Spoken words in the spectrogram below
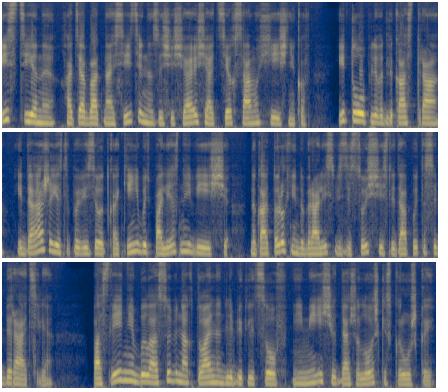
и стены, хотя бы относительно защищающие от тех самых хищников, и топливо для костра, и даже, если повезет, какие-нибудь полезные вещи, до которых не добрались вездесущие следопыты-собиратели. Последнее было особенно актуально для беглецов, не имеющих даже ложки с кружкой.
